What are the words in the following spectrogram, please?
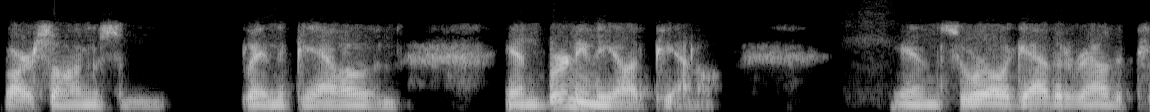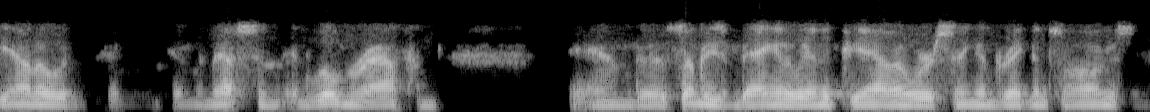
bar songs and playing the piano and and burning the odd piano. And so we're all gathered around the piano in, in the mess in, in Wildenrath, and and uh, somebody's banging away on the piano. We're singing, drinking songs, and,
